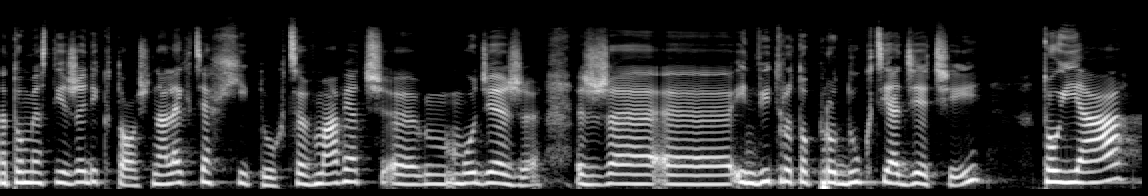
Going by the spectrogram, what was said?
Natomiast jeżeli ktoś na lekcjach hitu chce wmawiać e, młodzieży, że e, in vitro to produkcja dzieci, to ja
